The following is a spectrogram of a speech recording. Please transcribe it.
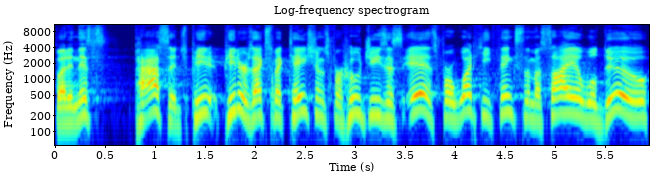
But in this passage, Peter's expectations for who Jesus is, for what he thinks the Messiah will do,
